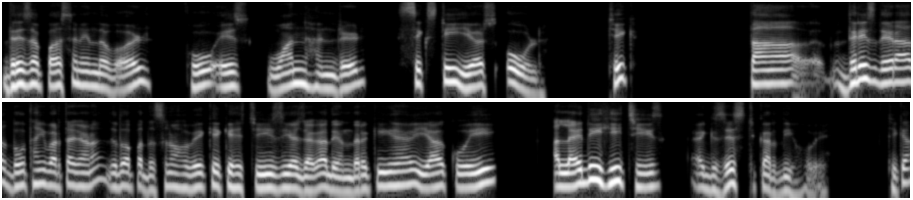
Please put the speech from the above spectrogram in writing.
there is a person in the world who is 160 years old ਠੀਕ ਤਾਂ there is, there are ਦੋ ਥਾਈਂ ਵਰਤਿਆ ਜਾਣਾ, ਜਦੋਂ ਆਪਾਂ ਦੱਸਣਾ ਹੋਵੇ ਕਿ ਕਿਸੇ ਚੀਜ਼ ਜਾਂ ਜਗ੍ਹਾ ਦੇ ਅੰਦਰ ਕੀ ਹੈ ਜਾਂ ਕੋਈ ਅਲੈਦੀ ਹੀ ਚੀਜ਼ ਐਗਜ਼ਿਸਟ ਕਰਦੀ ਹੋਵੇ, ਠੀਕ ਆ?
